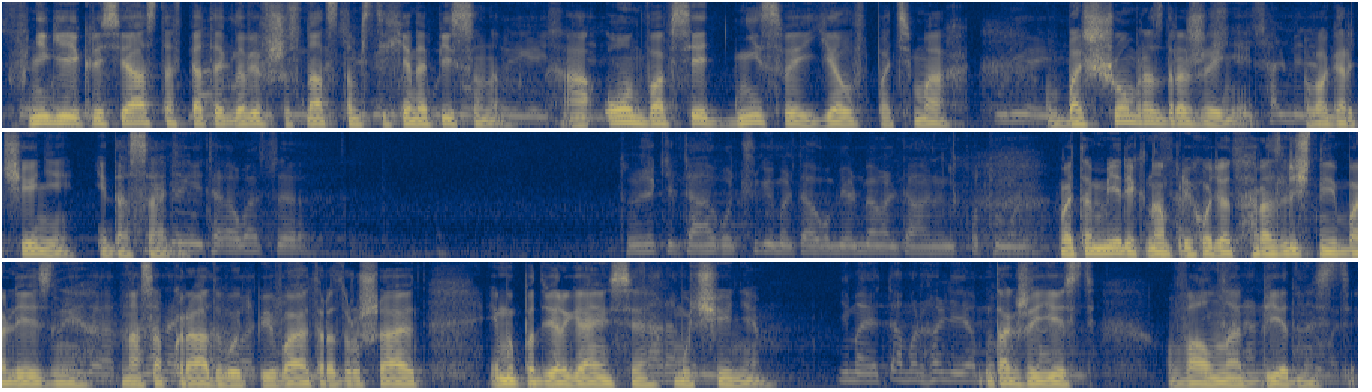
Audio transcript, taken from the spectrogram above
В книге Екклесиаста в 5 главе в 16 стихе написано «А он во все дни свои ел в потьмах, в большом раздражении, в огорчении и досаде». В этом мире к нам приходят различные болезни, нас обкрадывают, пивают, разрушают, и мы подвергаемся мучениям. Также есть волна бедности.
